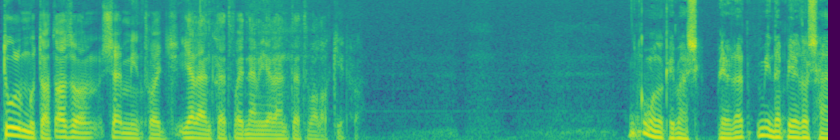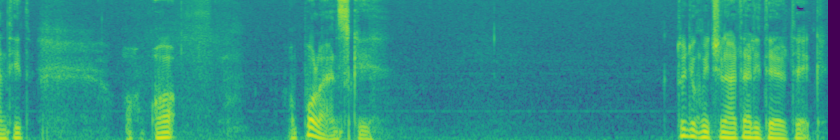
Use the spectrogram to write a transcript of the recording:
túlmutat azon, semmint, hogy jelentett vagy nem jelentett valakiről. Akkor mondok egy másik példát, minden példa Sántit. A, a, a Polánszki. Tudjuk, mit csinált, elítélték.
